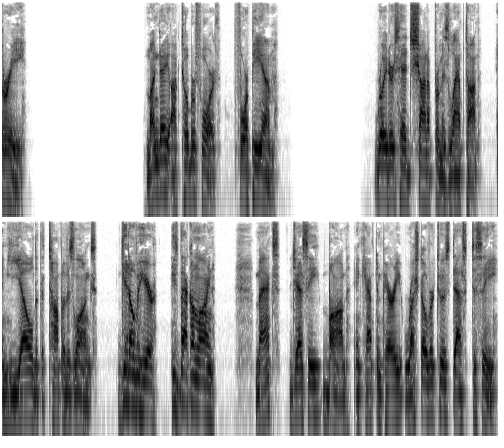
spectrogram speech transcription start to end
3. Monday, October 4th, 4 p.m. Reuter's head shot up from his laptop, and he yelled at the top of his lungs Get over here! He's back online! Max, Jesse, Bob, and Captain Perry rushed over to his desk to see.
